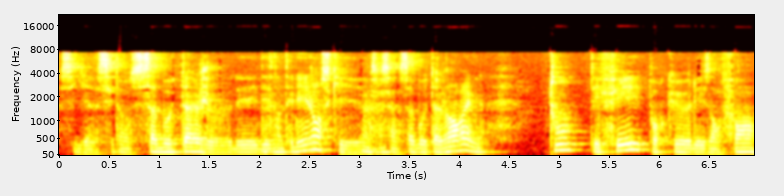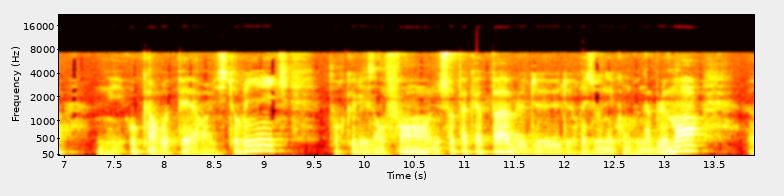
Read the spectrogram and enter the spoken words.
c'est un sabotage des, des intelligences, qui est, c'est un sabotage en règle. Tout est fait pour que les enfants n'aient aucun repère historique, pour que les enfants ne soient pas capables de, de raisonner convenablement, euh,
